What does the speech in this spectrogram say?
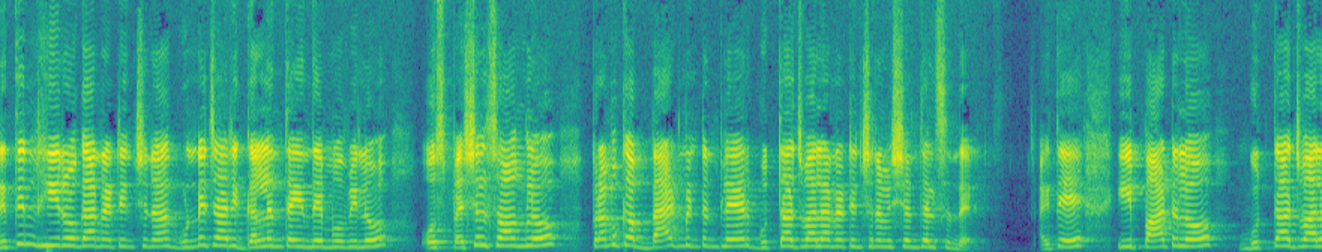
నితిన్ హీరోగా నటించిన గుండెజారి గల్లంతైందే మూవీలో ఓ స్పెషల్ సాంగ్లో ప్రముఖ బ్యాడ్మింటన్ ప్లేయర్ గుత్తా జ్వాల నటించిన విషయం తెలిసిందే. అయితే ఈ పాటలో గుత్తా జ్వాల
